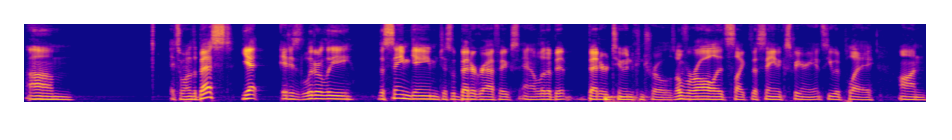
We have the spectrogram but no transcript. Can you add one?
Um, it's one of the best, yet it is literally the same game, just with better graphics and a little bit better tuned controls. Overall, it's like the same experience you would play on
